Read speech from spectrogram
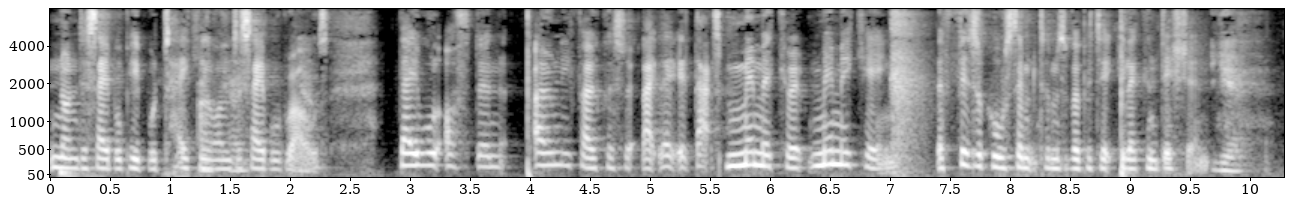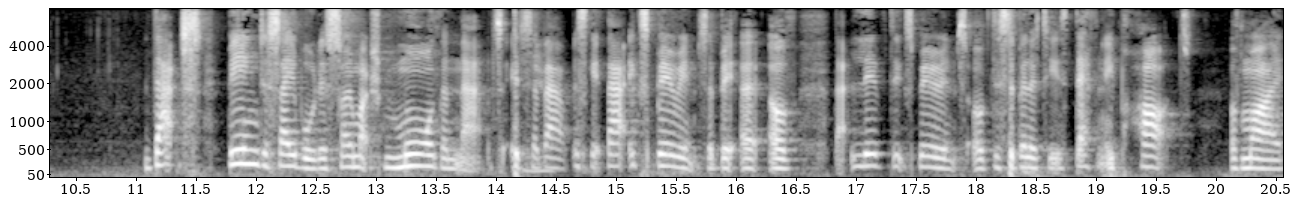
non-disabled people taking on disabled roles. They will often only focus like they, that's mimic, mimicking the physical symptoms of a particular condition. Yeah, That's being disabled is so much more than that. It's about let's get that experience a bit uh, of that lived experience of disability is definitely part of my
